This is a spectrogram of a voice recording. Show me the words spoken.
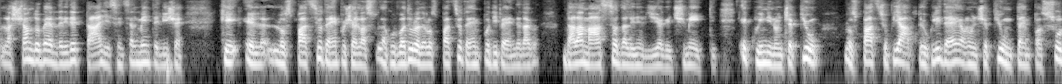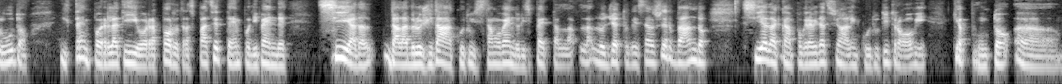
lasciando perdere i dettagli, essenzialmente dice che il, lo spazio-tempo, cioè la, la, curvatura dello spazio-tempo, dipende da, dalla massa o dall'energia che ci metti, e quindi non c'è più lo spazio piatto euclideo, non c'è più un tempo assoluto, il tempo relativo, il rapporto tra spazio e tempo dipende sia da, dalla velocità a cui tu ti stai muovendo rispetto all'oggetto che stai osservando, sia dal campo gravitazionale in cui tu ti trovi, che appunto eh,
